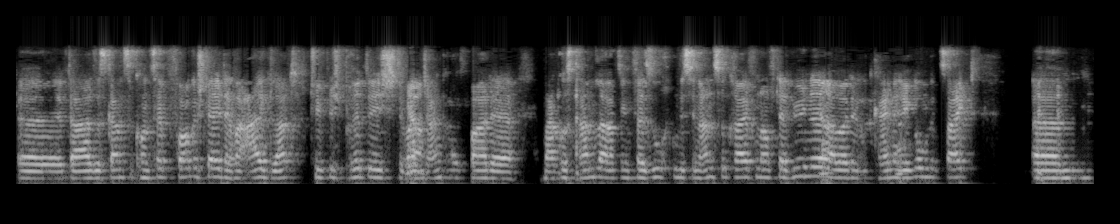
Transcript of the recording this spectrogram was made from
äh, da das ganze Konzept vorgestellt, der war allglatt, typisch britisch, der ja. war nicht angreifbar, der Markus Tandler hat ihn versucht, ein bisschen anzugreifen auf der Bühne, ja. aber der hat keine Regung gezeigt. Ähm,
